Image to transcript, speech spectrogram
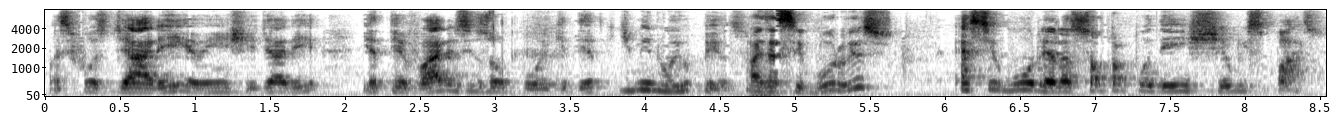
Mas se fosse de areia, eu ia encher de areia, ia ter vários isopor aqui dentro que diminui o peso. Mas é seguro isso? É seguro, ela é só para poder encher o espaço.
